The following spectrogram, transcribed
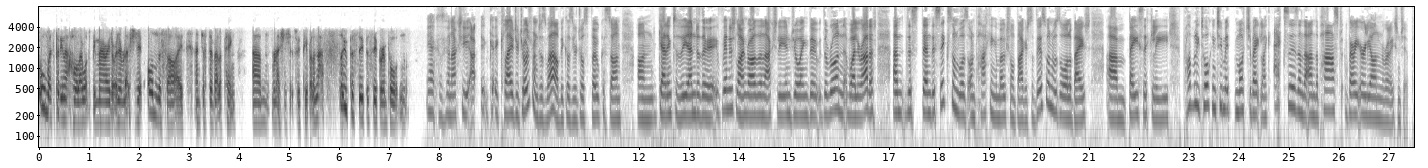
almost putting that whole I want to be married or in a relationship on the side and just developing um, relationships with people. And that's super, super, super important. Yeah, because it can actually uh, cloud your judgment as well because you're just focused on on getting to the end of the finish line rather than actually enjoying the the run while you're at it. And this then the sixth one was unpacking emotional baggage. So this one was all about um, basically probably talking too much about like exes and the and the past very early on in a relationship.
